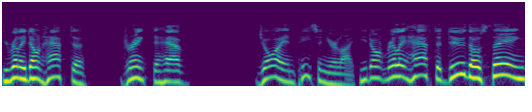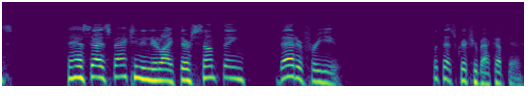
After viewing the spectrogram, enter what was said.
you really don't have to drink to have joy and peace in your life. You don't really have to do those things to have satisfaction in your life. There's something better for you. Put that scripture back up there.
